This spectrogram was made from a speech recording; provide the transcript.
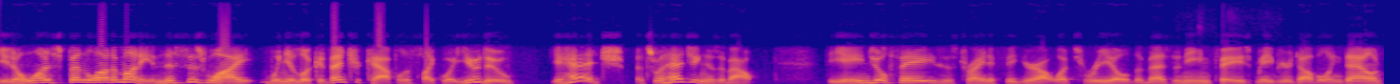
You don't want to spend a lot of money. And this is why when you look at venture capitalists like what you do, you hedge. That's what hedging is about. The angel phase is trying to figure out what's real. The mezzanine phase, maybe you're doubling down.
